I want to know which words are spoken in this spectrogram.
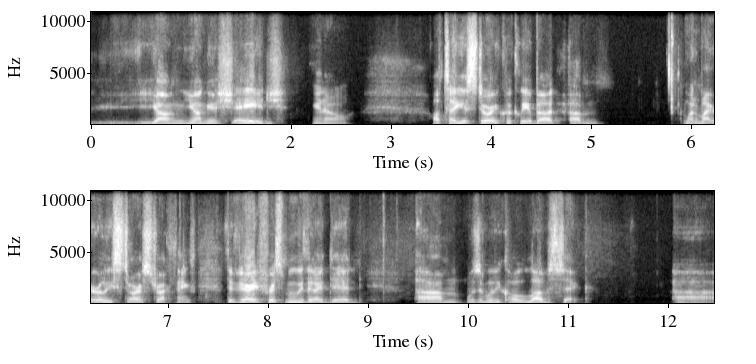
young, youngish age. You know, I'll tell you a story quickly about um, one of my early starstruck things. The very first movie that I did um, was a movie called Lovesick uh,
